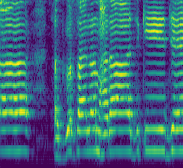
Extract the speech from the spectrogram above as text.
సద్గురు సాయినాథ్ మహారాజ్కి జై.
